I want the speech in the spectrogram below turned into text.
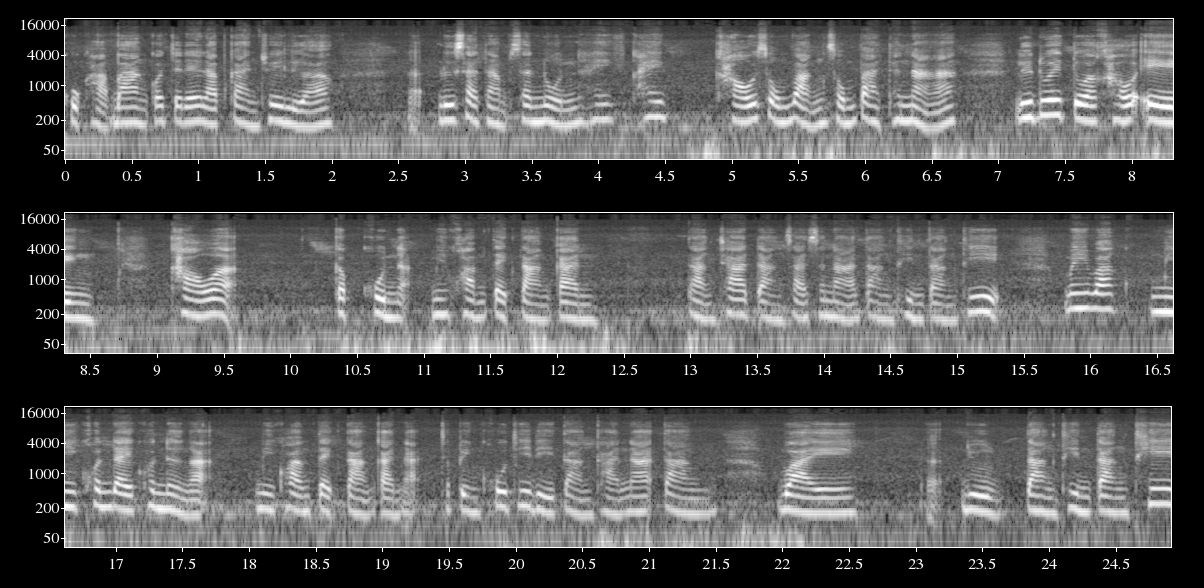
ขรุขระบ้างก็จะได้รับการช่วยเหลือ หรือสนับสนุนให้ให้เขาสมหวังสมปรารถนา หรือด้วยตัวเขาเองเขาอะกับคุณอะมีความแตกต่างกัน ต่างชาติต่างศาสนาต่างถิ่นต่างที่ ไม่ว่ามีคนใดคนหนึ่งอะ มีความแตกต่างกันอะจะเป็นคู่ที่ดีต่างฐานะต่างวัยอยู่ต่างถิ่นต่างที่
